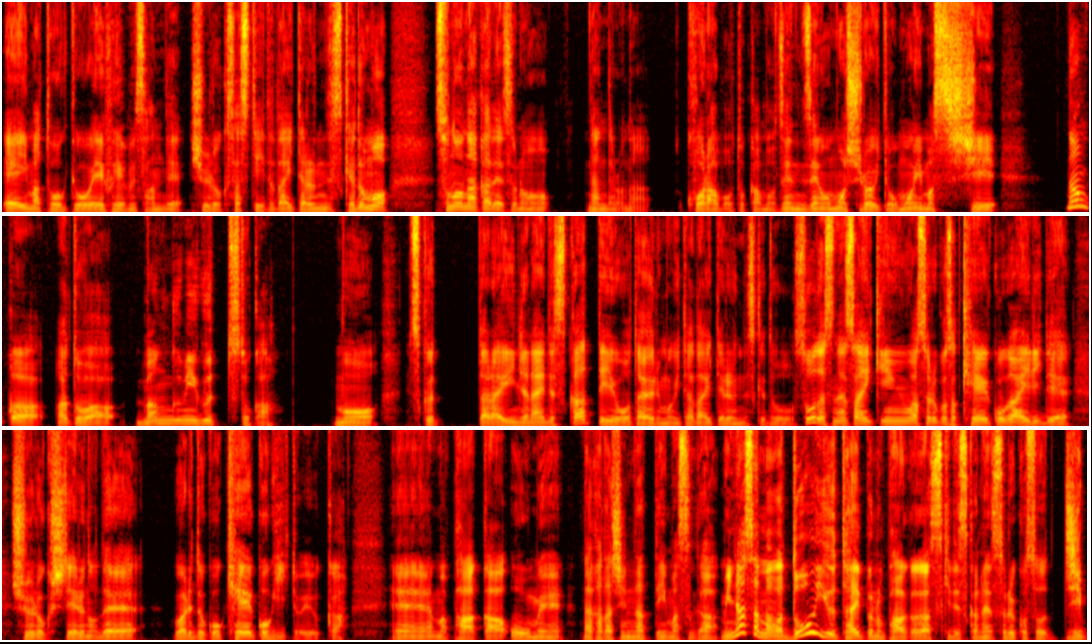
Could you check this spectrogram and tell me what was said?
えー今東京 FM さんで収録させていただいてるんですけどもその中でそのなんだろうなコラボとかも全然面白いと思いますしなんかあとは番組グッズとかも作ったらいいんじゃないですかっていうお便りもいいてるんですけどそうですね最近はそれこそ稽古帰りで収録しているので割とこう稽古着というか、えーま、パーカー多めな形になっていますが皆様はどういうタイプのパーカーが好きですかね？それこそジッ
